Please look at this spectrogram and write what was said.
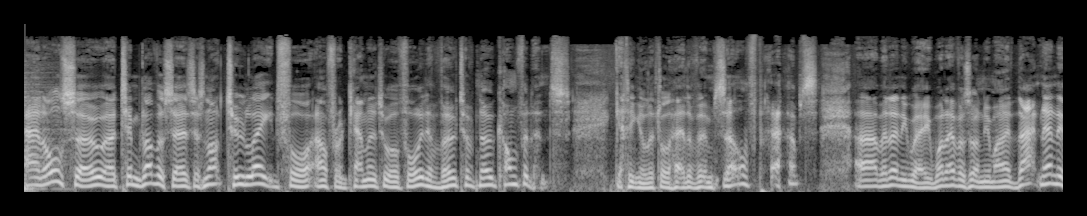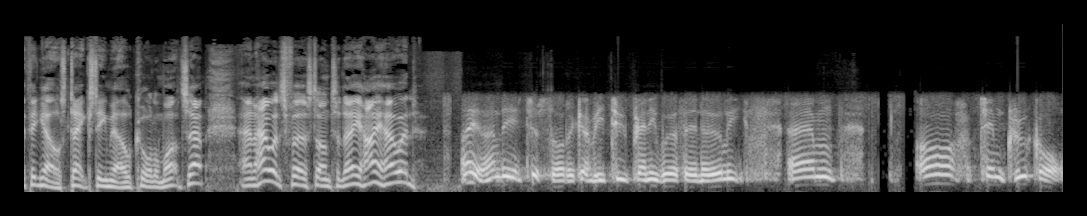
And also, uh, Tim Glover says it's not too late for Alfred Cannon to avoid a vote of no confidence. Getting a little ahead of himself, perhaps. Uh, but anyway, whatever's on your mind, that and anything else, text, email, call, and WhatsApp. And Howard's first on today. Hi, Howard. Hi, Andy. Just thought I'd get me two pennyworth in early. Um, oh, Tim Crookall,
